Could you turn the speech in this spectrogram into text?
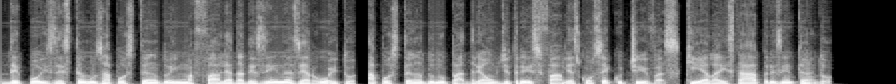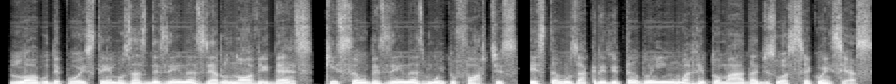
Depois estamos apostando em uma falha da dezena 08, apostando no padrão de três falhas consecutivas que ela está apresentando. Logo depois temos as dezenas 09 e 10, que são dezenas muito fortes, estamos acreditando em uma retomada de suas sequências.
